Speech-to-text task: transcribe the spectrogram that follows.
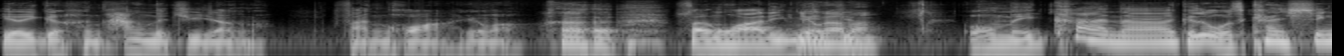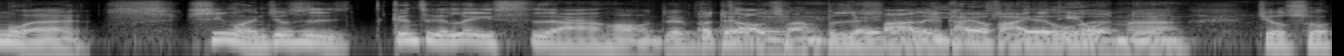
有一个很夯的剧，叫什么？繁花有吗？繁花里面有看吗？我没看啊，可是我是看新闻，新闻就是跟这个类似啊，哈，对，不造船不是发了一个贴文吗？就说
